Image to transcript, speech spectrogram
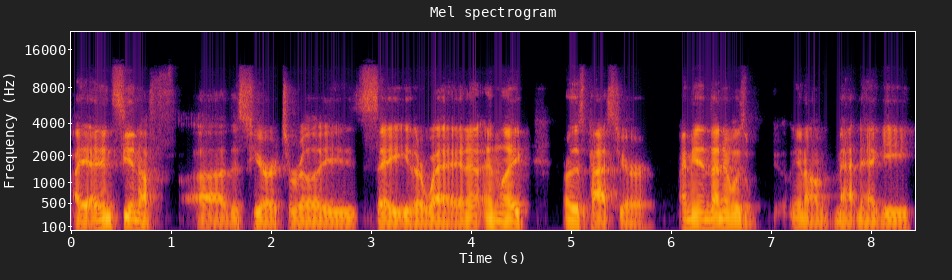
I, I didn't see enough uh, this year to really say either way. And and like or this past year, I mean, and then it was you know Matt Nagy.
